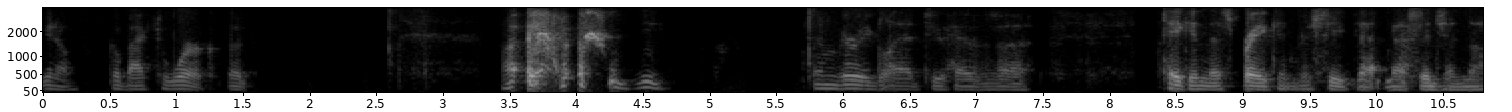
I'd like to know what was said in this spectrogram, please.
you know go back to work, but I, I'm very glad to have uh, taken this break and received that message and the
